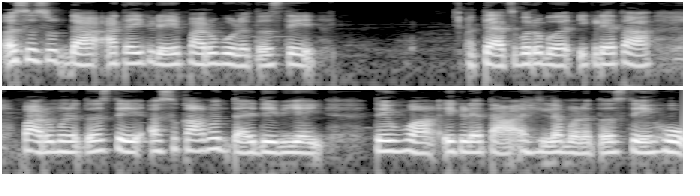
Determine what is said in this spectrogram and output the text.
असं सुद्धा आता इकडे पारू बोलत असते. त्याचबरोबर इकडे आता पारू म्हणत असते असं का म्हणताय देवी आई? तेव्हा इकडे आता अहिल्या म्हणत असते हो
